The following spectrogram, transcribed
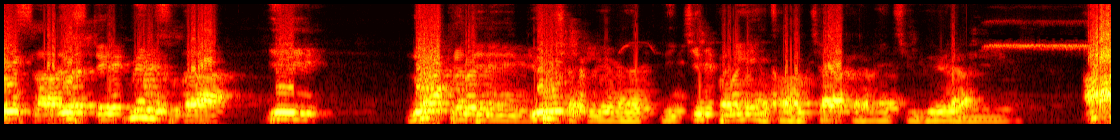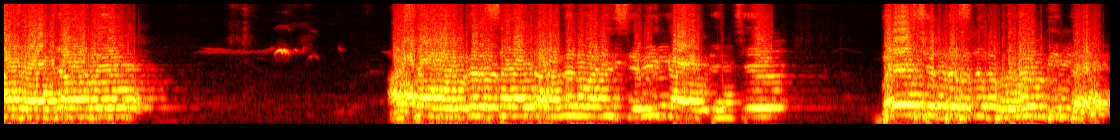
एक साधं स्टेटमेंट सुद्धा ही लोकप्रतिनिधी देऊ शकले नाहीत. निश्चितपणे याचा विचार करण्याची वेळ आली. आज राज्यामध्ये अशा वर्कर्स आहेत अंगणवाडी सेविका आहेत त्यांचे. बरेचसे प्रश्न प्रलंबित आहेत.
